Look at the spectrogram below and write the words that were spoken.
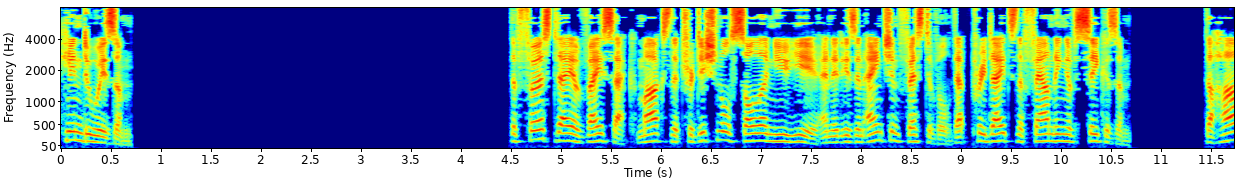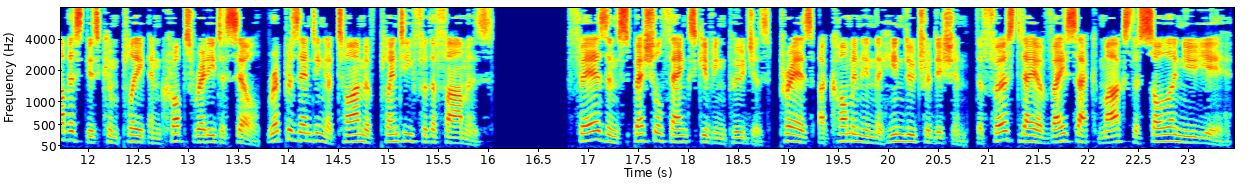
Hinduism The first day of Vesak marks the traditional solar new year and it is an ancient festival that predates the founding of Sikhism. The harvest is complete and crops ready to sell, representing a time of plenty for the farmers. Fairs and special Thanksgiving pujas prayers are common in the Hindu tradition. The first day of Vesak marks the solar new year.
